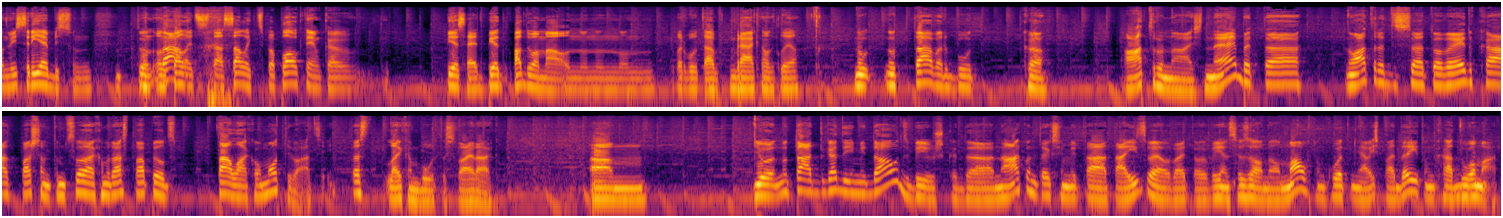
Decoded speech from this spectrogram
man viss ir riebis un, un, un palicis tā salikts pa plauktiem, ka piesēdi pie, padomā un, un, un, un varbūt tā brēka nav tik liela. Nu, nu, tā var būt, ka atrunājis, nē, bet uh, nu, atradis uh, to veidu, kā pašam tam cilvēkam rast papildus tālāko motivāciju. Tas laikam būtu tas vairāk. Um, jo nu, tādu gadījumu ir daudz bijuši, kad uh, nāk un teiksim, ir tā, tā izvēle, vai to viena sezona vēl maukt, un ko viņā vispār darīt un kā domāt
